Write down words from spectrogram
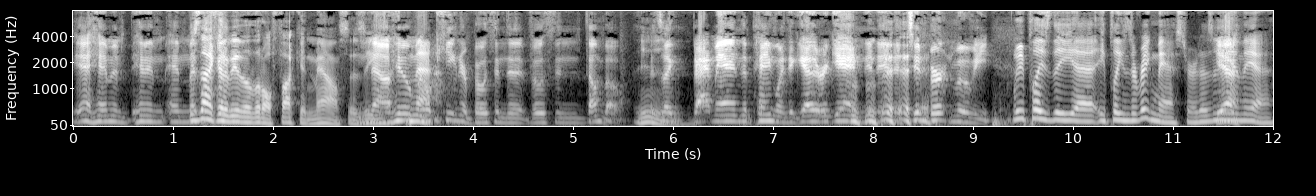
Yeah, him and him and, and He's not going to be the little fucking mouse, is he? No, him and Nah. Michael Keaton are both in the both in Dumbo. Ew. It's like Batman and the Penguin together again in, in a Tim Burton movie. He plays the uh, he plays the ringmaster, doesn't Yeah. he? In the, yeah,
